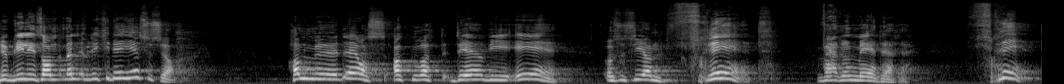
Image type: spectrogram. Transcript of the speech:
du blir litt sånn, Men det er ikke det Jesus gjør. Han møter oss akkurat der vi er. Og så sier han 'fred være med dere'. Fred.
